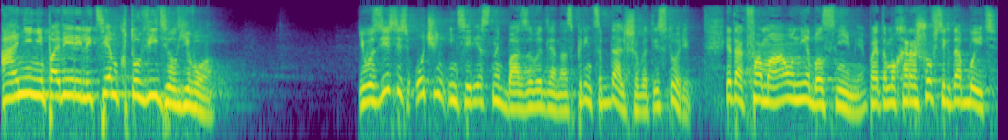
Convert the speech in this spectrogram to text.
они не поверили тем, кто видел Его. И вот здесь есть очень интересный базовый для нас принцип дальше в этой истории. Итак, Фома, он не был с ними, поэтому хорошо всегда быть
